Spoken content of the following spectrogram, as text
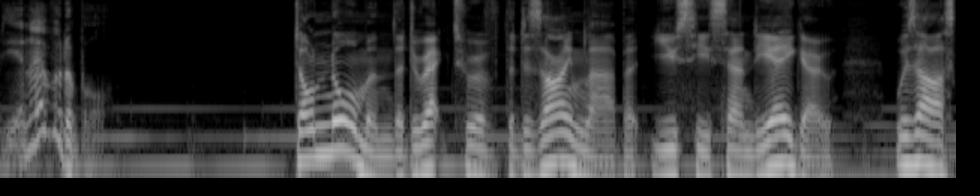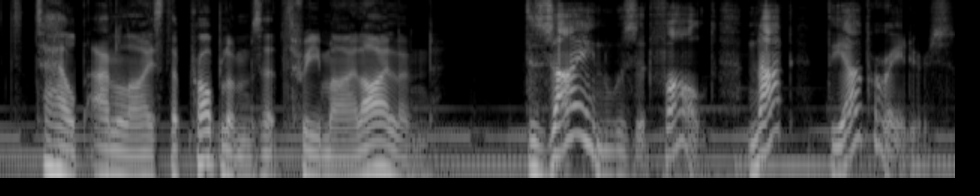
inevitable. Don Norman, the director of the design lab at UC San Diego, was asked to help analyse the problems at Three Mile Island. Design was at fault, not the operators.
